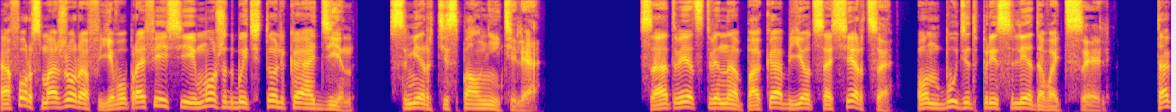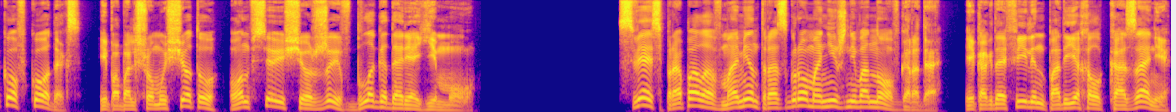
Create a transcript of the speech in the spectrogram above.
а форс-мажоров в его профессии может быть только один — смерть исполнителя. Соответственно, пока бьется сердце, он будет преследовать цель. Таков кодекс, и по большому счету он все еще жив благодаря ему. Связь пропала в момент разгрома Нижнего Новгорода, и когда Филин подъехал к Казани,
